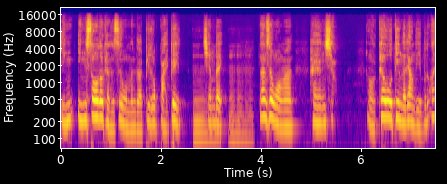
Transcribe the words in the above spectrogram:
营营收都可能是我们的，比如说百倍、千倍，嗯嗯嗯，但是我们还很小，哦，客户订的量也不多，啊，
